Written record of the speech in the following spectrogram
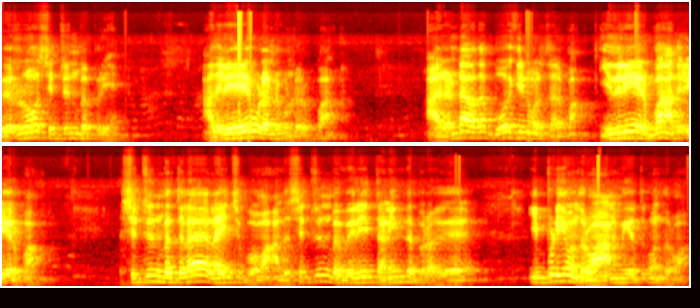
வெறும் சிற்றின்ப பிரியன் அதிலே உழன்று கொண்டு இருப்பான். அது ரெண்டாவதாக போகின்னு ஒருத்தன் இருப்பான். இதுலேயும் இருப்பான் அதுலேயும் இருப்பான். சிற்றின்பத்தில் லயிச்சு போவான். அந்த சிற்றின்ப வெறி தணிந்த பிறகு இப்படியும் வந்துடுவான் ஆன்மீகத்துக்கும் வந்துடுவான்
